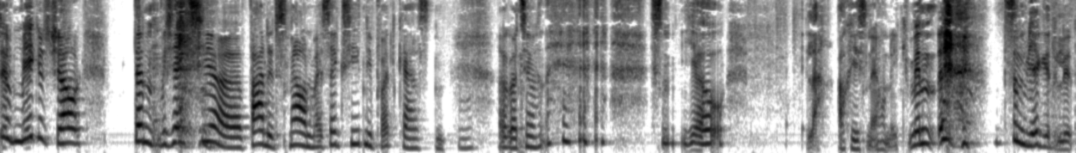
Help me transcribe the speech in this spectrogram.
det er mega sjovt. Den, hvis jeg ikke siger barnets navn, må jeg så ikke sige den i podcasten. Mm. Og går til mig sådan, sådan, jo. Eller, okay, sådan er hun ikke. Men sådan virker det lidt.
